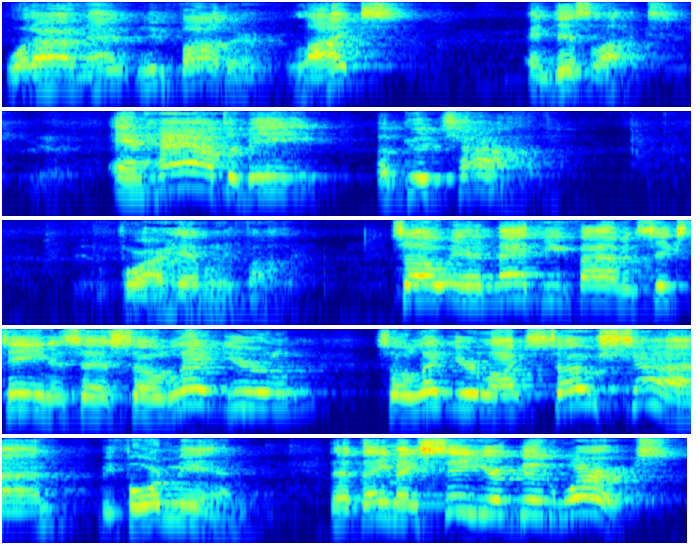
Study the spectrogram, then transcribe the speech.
what our new father likes and dislikes, and how to be a good child for our Heavenly Father. So in Matthew 5 and 16 it says, So let your so let your light so shine before men that they may see your good works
